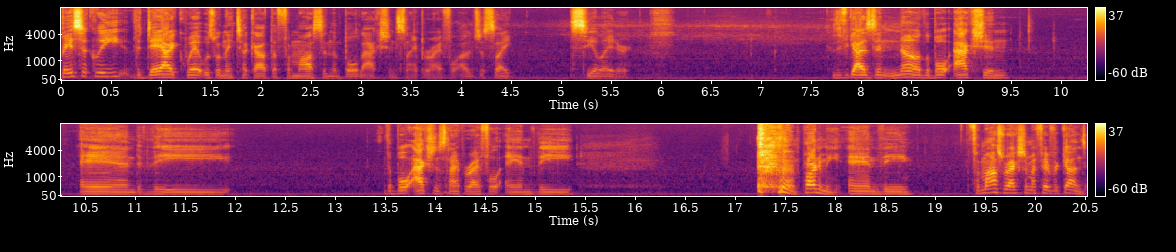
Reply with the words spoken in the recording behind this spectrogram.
basically, the day I quit was when they took out the FAMAS and the bolt action sniper rifle. I was just like, see you later. Because if you guys didn't know, the bolt action and the the bolt action sniper rifle and the pardon me and the FAMAS were actually my favorite guns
